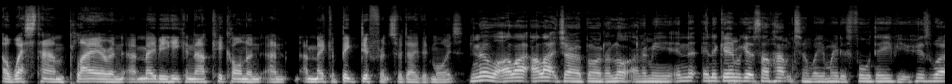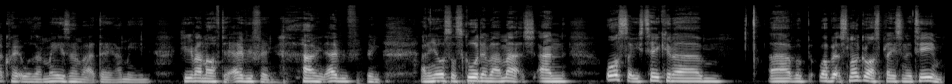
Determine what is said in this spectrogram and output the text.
a West Ham player, and maybe he can now kick on and, and, and make a big difference for David Moyes. You know what? I like I like Jarrod Bowen a lot, and I mean, in the, in the game against Southampton where he made his full debut, his work rate was amazing that day. I mean, he ran after everything. I mean, everything, and he also scored in that match. And also, he's taken um uh, Robert Snodgrass plays in the team,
